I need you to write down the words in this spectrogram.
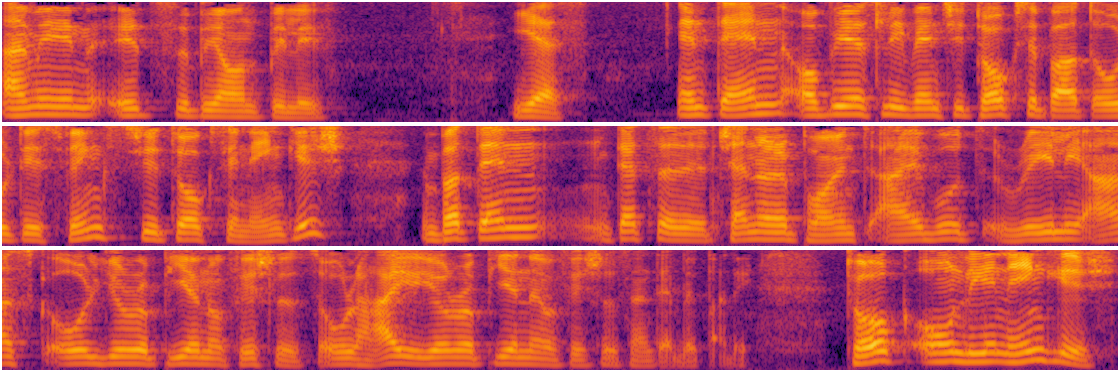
I mean, it's beyond belief. Yes. And then, obviously, when she talks about all these things, she talks in English. But then, that's a general point. I would really ask all European officials, all high European officials, and everybody talk only in English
